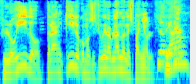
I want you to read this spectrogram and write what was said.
fluido, tranquilo, como si estuviera hablando en español. ¿Florida? Claro,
